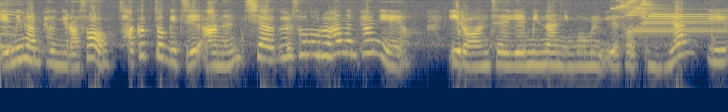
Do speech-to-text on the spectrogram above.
예민한 편이라서 자극적이지 않은 치약을 선호를 하는 편이에요. 이런 제 예민한 잇몸을 위해서 준비한 이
